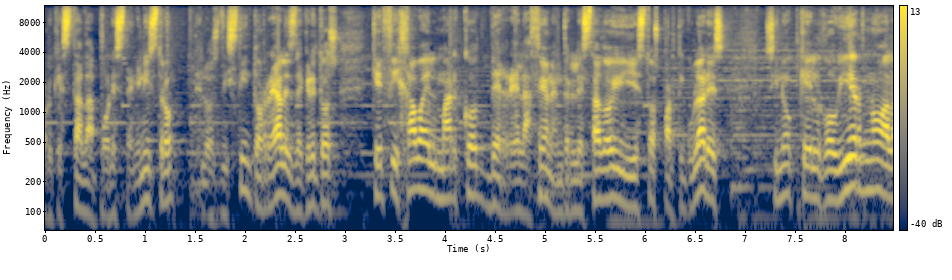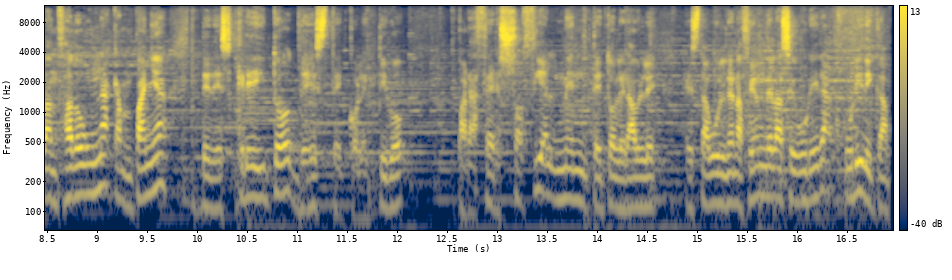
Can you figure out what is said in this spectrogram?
orquestada por este ministro de los distintos reales decretos que fijaba el marco de relación entre el Estado y estos particulares, sino que el Gobierno ha lanzado una campaña de descrédito de este colectivo para hacer socialmente tolerable esta vulneración de la seguridad jurídica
